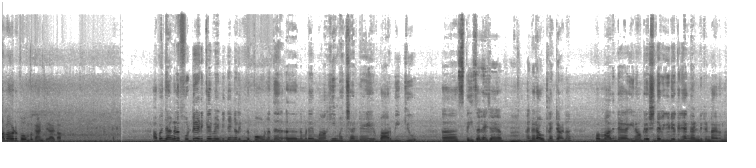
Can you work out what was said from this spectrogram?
അപ്പോൾ അവിടെ പോകുമ്പോൾ കാണിച്ചു കേട്ടോ. അപ്പോൾ ഞങ്ങൾ ഫുഡ് കഴിക്കാൻ വേണ്ടി ഞങ്ങൾ ഇന്ന് പോണത് നമ്മുടെ മാഹി മച്ചാന്റെ ബാർബിക്യൂ സ്പേസ് അല്ലേ ജയ? അതിന്റെ ഒരു ഔട്ട്ലെറ്റ് ആണ്. അപ്പം അതിന്റെ ഇനോഗ്രേഷന്റെ വീഡിയോ ഒക്കെ ഞാൻ കണ്ടിട്ടുണ്ടായിരുന്നു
